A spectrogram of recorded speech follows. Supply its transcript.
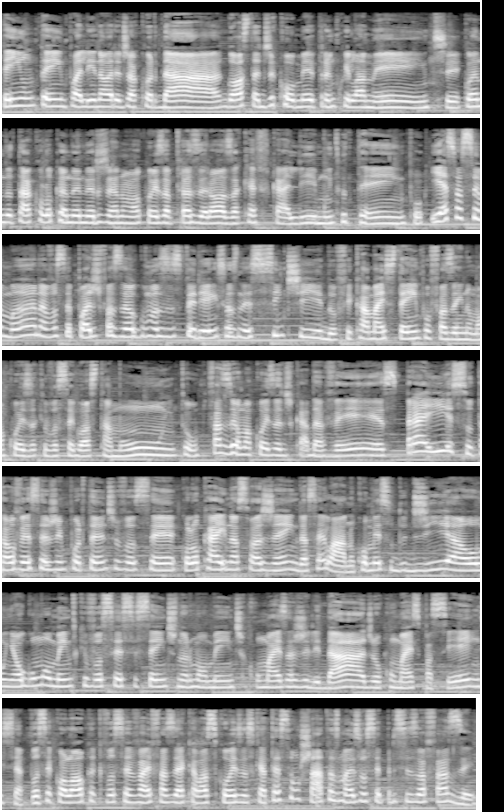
tem um tempo ali na hora de acordar, gosta de comer tranquilamente, quando tá colocando energia numa coisa prazerosa, quer ficar ali muito tempo. E essa semana semana você pode fazer algumas experiências nesse sentido, ficar mais tempo fazendo uma coisa que você gosta muito, fazer uma coisa de cada vez. Para isso, talvez seja importante você colocar aí na sua agenda, sei lá, no começo do dia ou em algum momento que você se sente normalmente com mais agilidade ou com mais paciência, você coloca que você vai fazer aquelas coisas que até são chatas, mas você precisa fazer.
